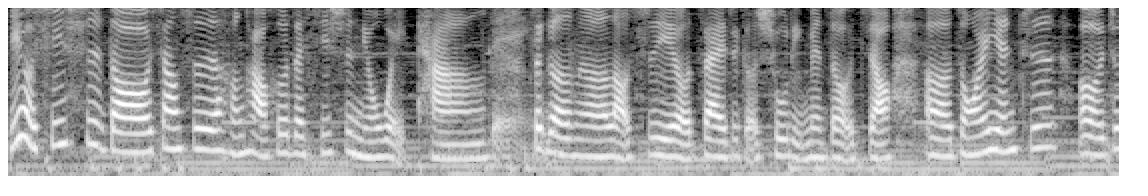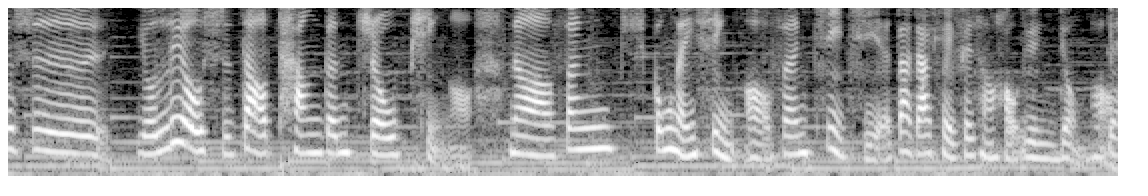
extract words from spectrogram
也有西式的哦，像是很好喝的西式牛尾汤。对，这个呢老。老师也有在这个书里面都有教，呃，总而言之，呃，就是有六十道汤跟粥品哦，那分功能性哦，分季节，大家可以非常好运用哈。对，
